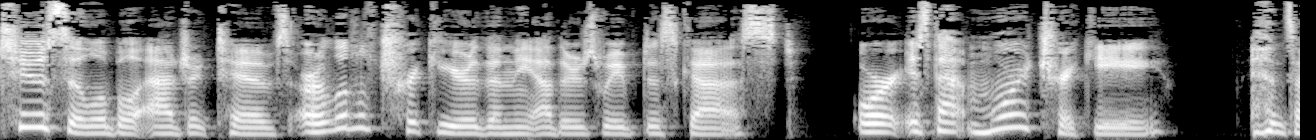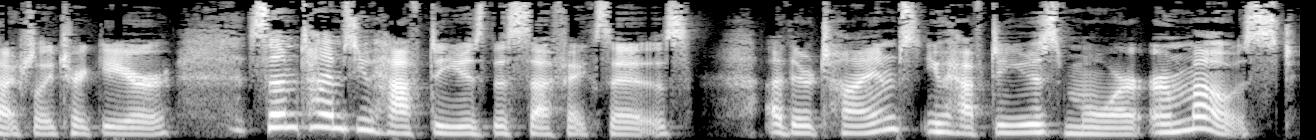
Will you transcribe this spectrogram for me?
Two syllable adjectives are a little trickier than the others we've discussed. Or is that more tricky? It's actually trickier. Sometimes you have to use the suffixes. Other times you have to use more or most.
